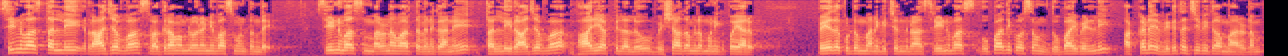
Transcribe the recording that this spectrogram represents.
శ్రీనివాస్ తల్లి రాజవ్వ స్వగ్రామంలోనే నివాసం ఉంటుంది శ్రీనివాస్ మరణ వార్త వినగానే తల్లి రాజవ్వ భార్య పిల్లలు విషాదంలో మునిగిపోయారు. పేద కుటుంబానికి చెందిన శ్రీనివాస్ ఉపాధి కోసం దుబాయ్ వెళ్ళి అక్కడే విగతజీవిగా మారడం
